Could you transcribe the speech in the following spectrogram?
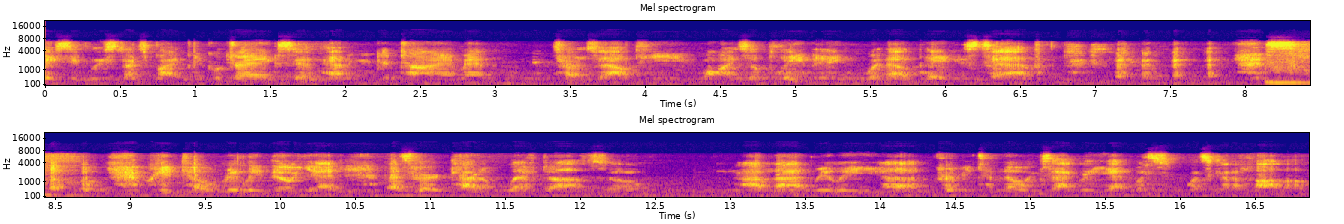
basically starts buying people drinks and having a good time. And turns out he winds up leaving without paying his tab. so we don't really know yet. That's where it kind of left off. So I'm not really uh, privy to know exactly yet what's what's going to follow.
